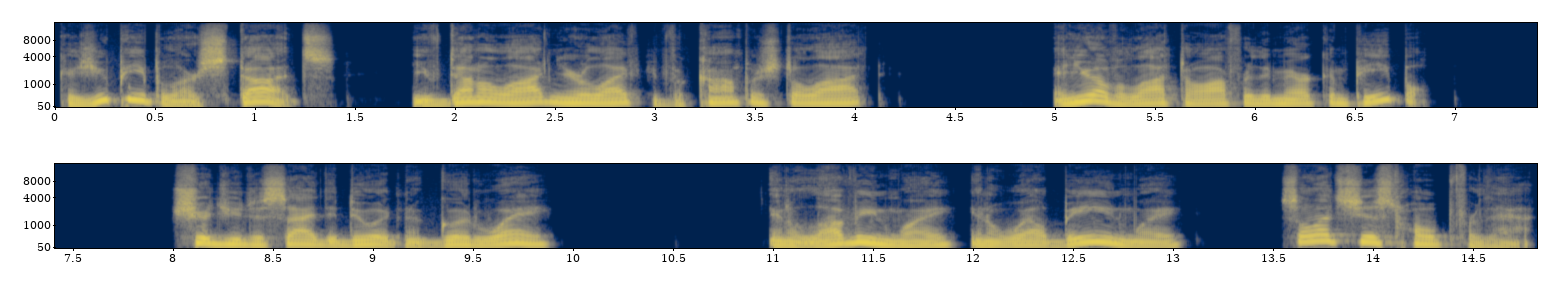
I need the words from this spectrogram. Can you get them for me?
because you people are studs. You've done a lot in your life, you've accomplished a lot, and you have a lot to offer the American people. Should you decide to do it in a good way, in a loving way, in a well being way. So let's just hope for that.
